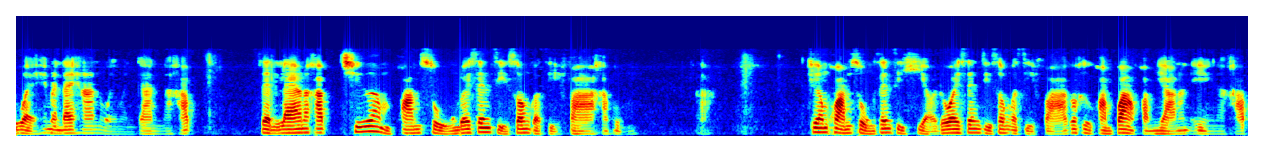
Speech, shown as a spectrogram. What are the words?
ด้วยให้มันได้ 5 หน่วยเหมือนกันนะครับ เสร็จแล้วนะครับ เชื่อมความสูงด้วยเส้นสีส้มกับสีฟ้าครับผมเชื่อมความสูงเส้นสีเขียวด้วยเส้นสีส้มกับสีฟ้า ก็คือความกว้างความยาวนั่นเองนะครับ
